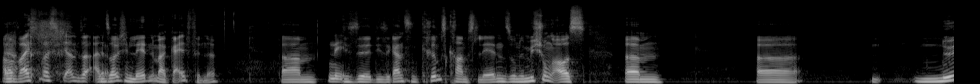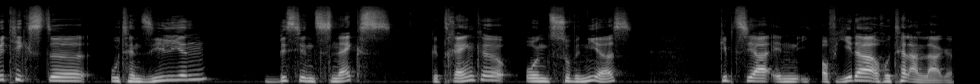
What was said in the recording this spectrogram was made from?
Aber ja. weißt du, was ich an, an solchen Läden immer geil finde? Ähm, nee. diese, diese ganzen Krimskramsläden, so eine Mischung aus ähm, äh, nötigste Utensilien, bisschen Snacks, Getränke und Souvenirs gibt es ja in, auf jeder Hotelanlage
